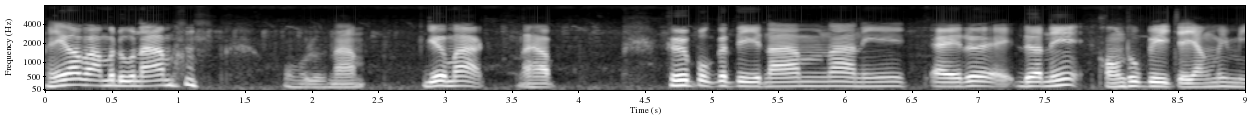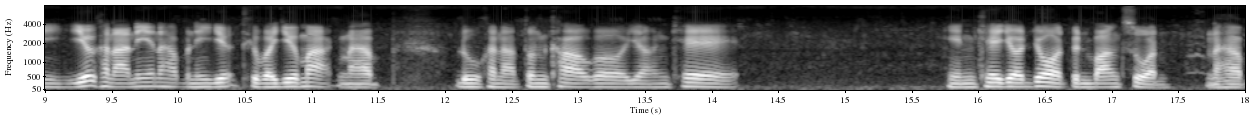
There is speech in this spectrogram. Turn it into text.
นนี้ก็พามาดูน้ำโอ้ดูน้ำเยอะมากนะครับ คือปกติน้ำหน้านี้ไอเรื่อยเดือนนี้ของทุกปีจะยังไม่มีเยอะขนาดนี้นะครับ อันนี้เยอะถือว่าเยอะมากนะครับ ดูขนาดต้นข้าวก็ยังแค่ เห็นแค่ยอดยอดเป็นบางส่วนนะครับ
